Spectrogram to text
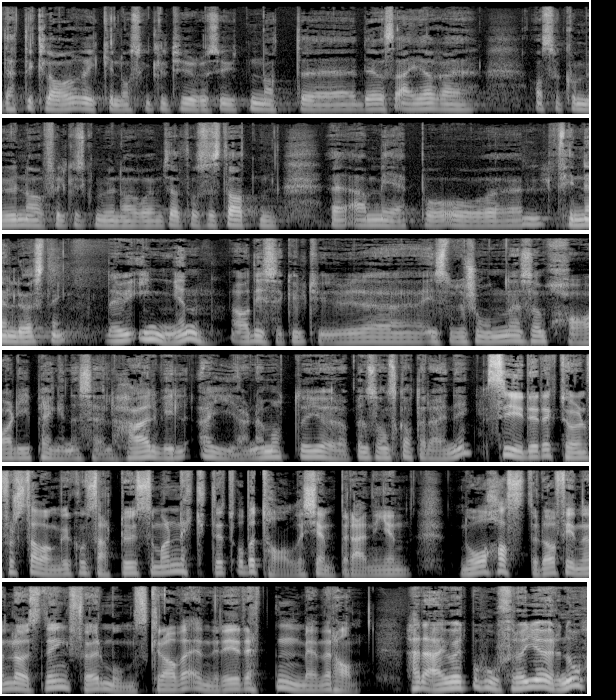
Dette klarer ikke norske kulturhus uten at eh, deres eiere, altså kommuner, fylkeskommuner og eventuelt også staten, eh, er med på å eh, finne en løsning. Det er jo ingen av disse kulturinstitusjonene som har de pengene selv. Her vil eierne måtte gjøre opp en sånn skatteregning. Sier direktøren for Stavanger konserthus, som har nektet å betale kjemperegningen. Nå haster det å finne en løsning før momskravet ender i retten, mener han. Her er jo et behov for å gjøre noe.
